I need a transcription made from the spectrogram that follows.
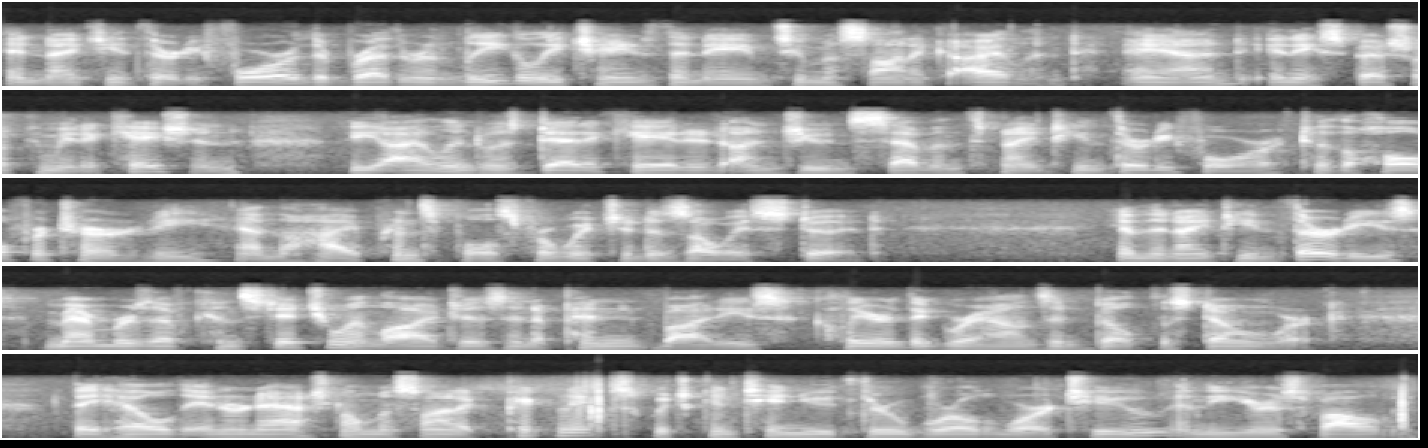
In 1934, the Brethren legally changed the name to Masonic Island, and, in a special communication, the island was dedicated on June 7, 1934, to the whole fraternity and the high principles for which it has always stood. In the 1930s, members of constituent lodges and appendant bodies cleared the grounds and built the stonework. They held international Masonic picnics, which continued through World War II and the years following.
